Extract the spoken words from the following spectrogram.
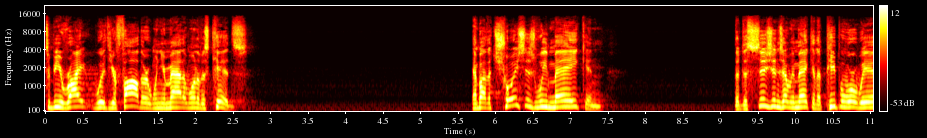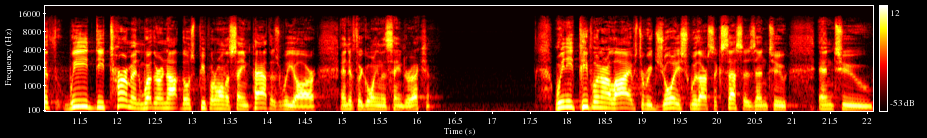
to be right with your father when you're mad at one of his kids. And by the choices we make and the decisions that we make and the people we're with, we determine whether or not those people are on the same path as we are and if they're going in the same direction. We need people in our lives to rejoice with our successes and to, and to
